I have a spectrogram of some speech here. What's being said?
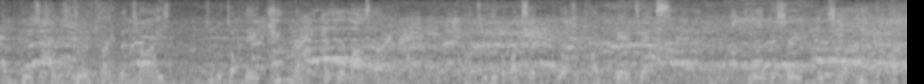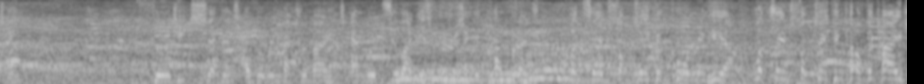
And of course, it's not his birth name, but Thais do adopt their gym name as their last name. Hence you hear the likes of Yodson like Fairtex. Here you see Lerdsila Phuket top team. 30 seconds of the rematch remains, and Lerdsila is oozing with confidence. Let's see if Sok Thy can corner him here. Let's see if Sok Thy can cut off the cage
